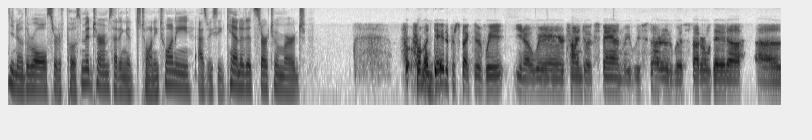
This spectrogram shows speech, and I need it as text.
you know, the role sort of post midterms heading into 2020 as we see candidates start to emerge? From a data perspective, we, you know, we're trying to expand. We, we've started with federal data. Uh,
